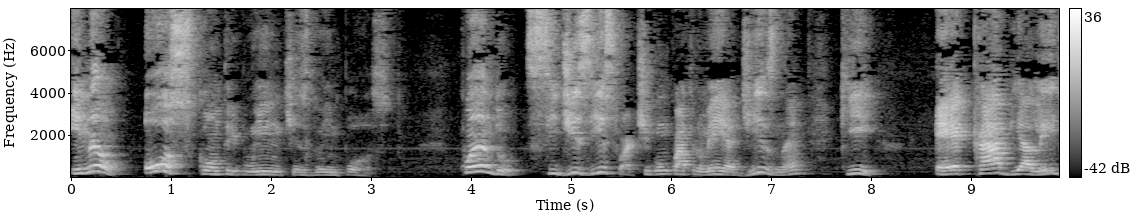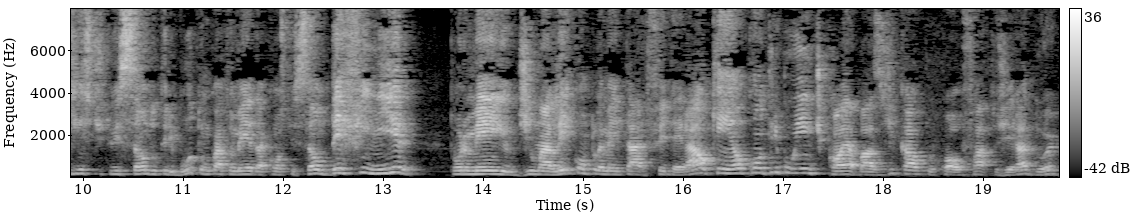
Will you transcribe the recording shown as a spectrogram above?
e não os contribuintes do imposto. Quando se diz isso, o artigo 146 diz né, que é, cabe à lei de instituição do tributo, 146 da Constituição, definir por meio de uma lei complementar federal quem é o contribuinte, qual é a base de cálculo, qual o fato gerador.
